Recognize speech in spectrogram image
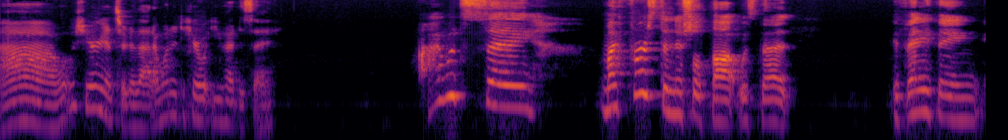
Ah, what was your answer to that? I wanted to hear what you had to say. I would say my first initial thought was that if anything,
